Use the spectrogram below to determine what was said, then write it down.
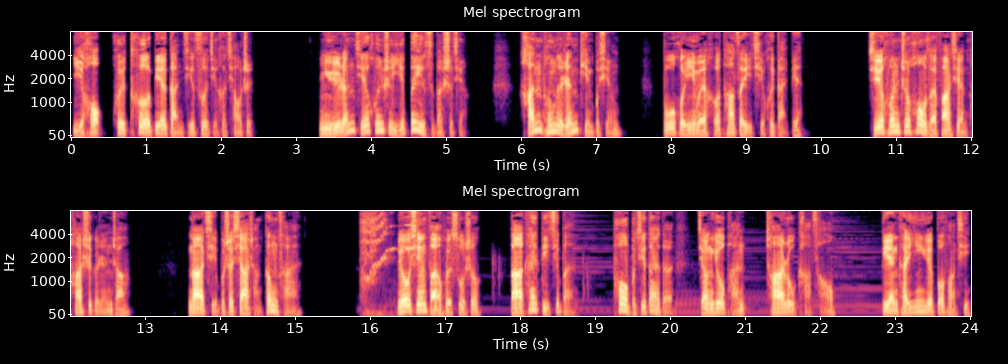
以后会特别感激自己和乔治。女人结婚是一辈子的事情，韩鹏的人品不行，不会因为和他在一起会改变。结婚之后再发现他是个人渣，那岂不是下场更惨？刘鑫返回宿舍。打开笔记本，迫不及待的将 U 盘插入卡槽，点开音乐播放器。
